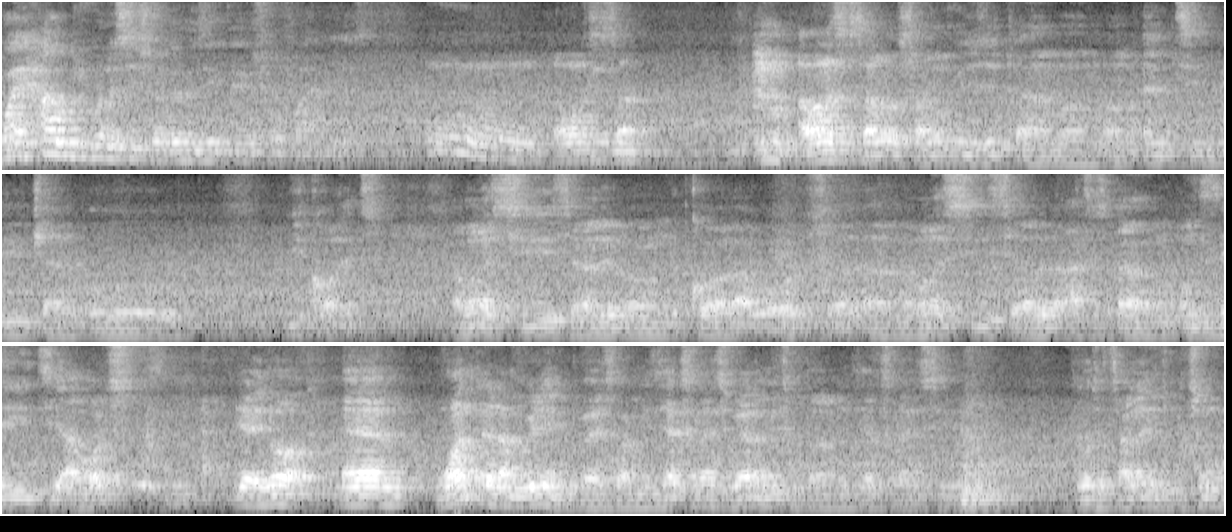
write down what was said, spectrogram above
Why? How do you want to see Leone music in the next four or five years? Mm, I want to see some. I want to see Salon Salon music um, on, on MTV channel or you call it. I want to see Sierra Leone on the Kora Awards. Um, I want to see Sierra Leone artists um, on ZET Awards. Yeah, you know, and one thing that I'm really impressed with His Excellency, we had a meeting with um, His Excellency. It was a challenge between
